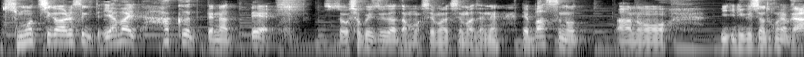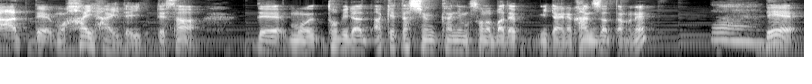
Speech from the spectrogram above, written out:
気持ちが悪すぎて、やばい、吐くってなって、ちょっと食事中だったらもうすいません、ませんね。で、バスの、あの、入り口のところにガーって、もうハイハイで行ってさ、で、もう扉開けた瞬間にもその場で、みたいな感じだったのね。うんで、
